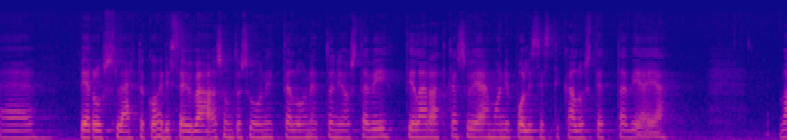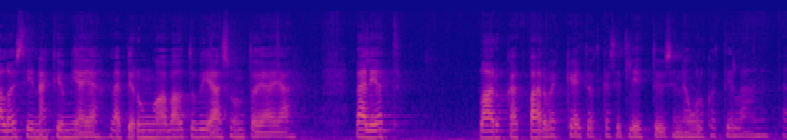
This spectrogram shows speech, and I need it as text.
ää, peruslähtökohdissa hyvää asuntosuunnitteluun, että on joustavia tilaratkaisuja ja monipuolisesti kalustettavia ja valoisia näkymiä ja läpirungoa avautuvia asuntoja ja väljät laadukkaat parvekkeet, jotka sitten liittyy sinne ulkotilaan. Että,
